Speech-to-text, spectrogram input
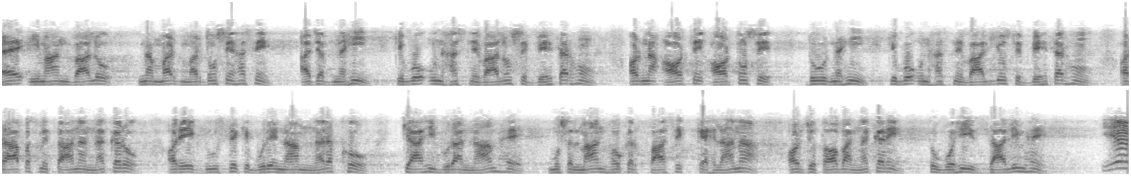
اے ایمان والو، نہ مرد مردوں سے ہنسیں، عجب نہیں کہ وہ ان ہنسنے والوں سے بہتر ہوں، اور نہ عورتیں عورتوں سے دور نہیں کہ وہ ان ہنسنے والیوں سے بہتر ہوں، اور آپس میں تانا نہ کرو، اور ایک دوسرے کے برے نام نہ رکھو کیا ہی برا نام ہے مسلمان ہو کر فاسق کہلانا اور جو توبہ نہ کریں تو وہی ظالم ہے یا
